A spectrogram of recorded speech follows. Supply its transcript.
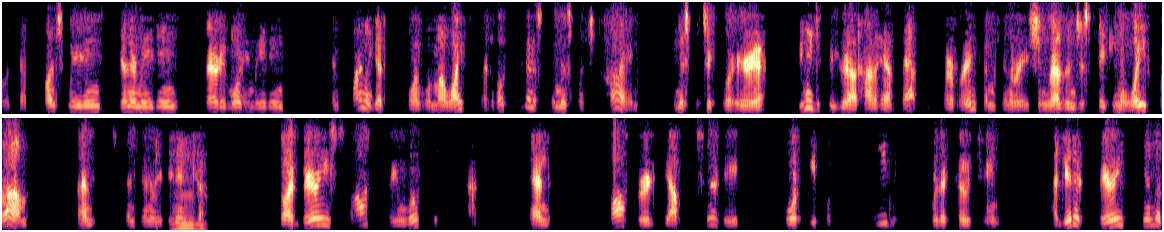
I would have lunch meetings, dinner meetings, Saturday morning meetings, and finally get to the point where my wife said, look, you're going to spend this much time in this particular area. You need to figure out how to have that part of our income generation rather than just taking away from the time that you spend generating Mm. income. So I very softly looked at that and offered the opportunity for people to see me for the coaching. I did it very timidly.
